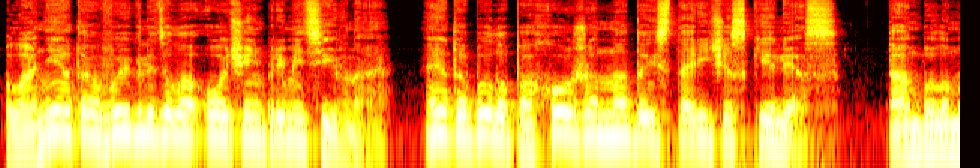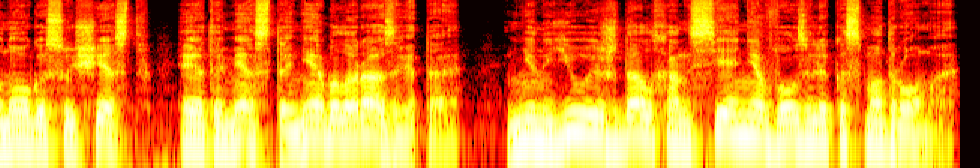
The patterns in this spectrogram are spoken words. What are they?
Планета выглядела очень примитивно. Это было похоже на доисторический лес – там было много существ, и это место не было развито. Нин Юй ждал Хан Сеня возле космодрома.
